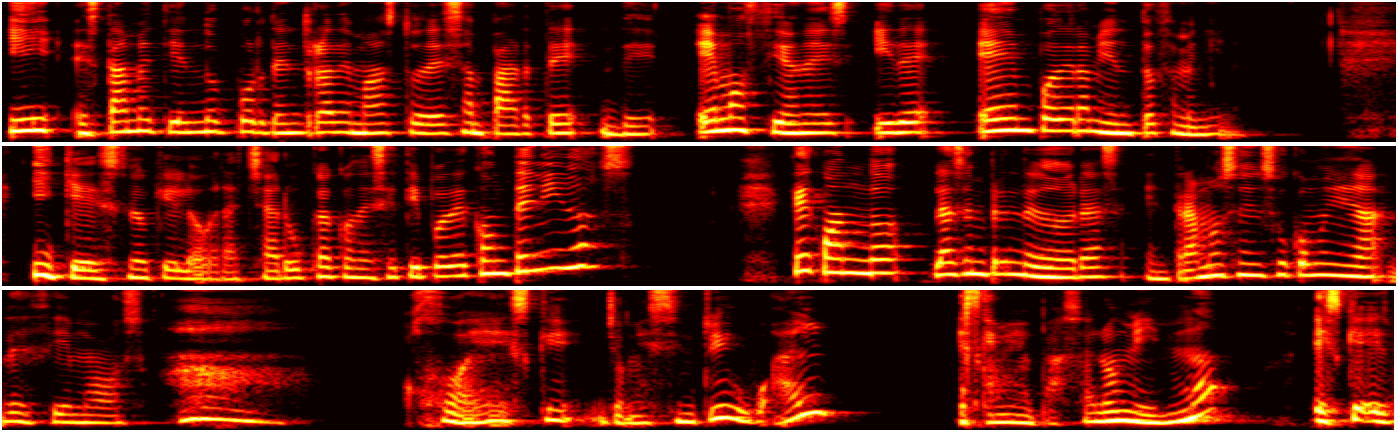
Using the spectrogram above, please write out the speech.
y está metiendo por dentro además toda esa parte de emociones y de empoderamiento femenino. ¿Y qué es lo que logra Charuca con ese tipo de contenidos? Que cuando las emprendedoras entramos en su comunidad decimos, ¡Oh, es que yo me siento igual, es que a mí me pasa lo mismo, es que,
